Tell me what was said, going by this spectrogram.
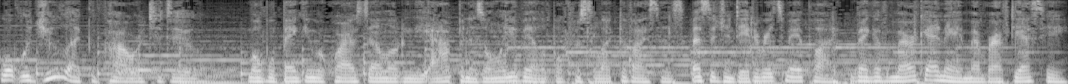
What would you like the power to do? Mobile banking requires downloading the app and is only available for select devices. Message and data rates may apply. Bank of America and a member FDIC.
